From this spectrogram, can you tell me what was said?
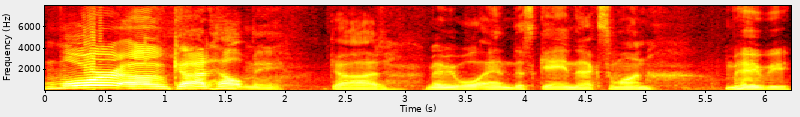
more of God help me. God, maybe we'll end this game next one. Maybe.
